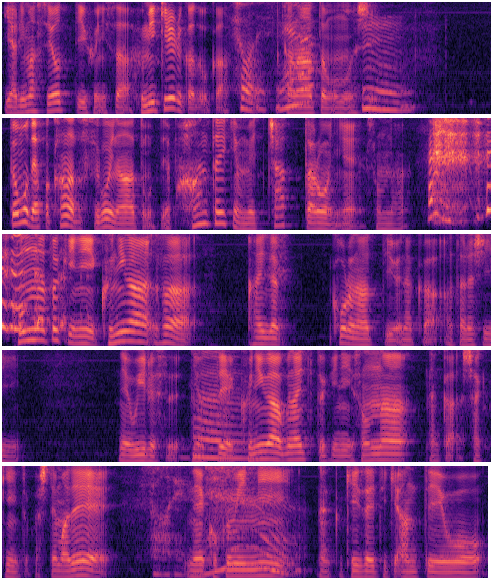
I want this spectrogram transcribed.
やりますよっていうふうにさ踏み切れるかどうかそうですね。かなとも思うし、うん、と思うとやっぱカナダすごいなと思ってやっぱ反対意見めっちゃあったろうにねそんな。こんな時に国がさはいだコロナっていうなんか新しい、ね、ウイルスによってうん。国が危ないって時にそんななんか借金とかしてまで、そうですね。ね国民になんか経済的安定を、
